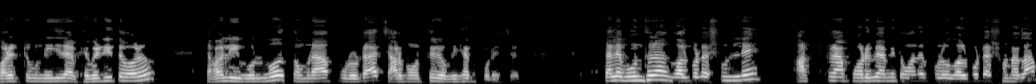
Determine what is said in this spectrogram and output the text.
পরেরটুকু নিজেরা ভেবে নিতে পারো। তাহলেই বলব তোমরা পুরোটা চার মুহূর্তের অভিযান করেছ। তাহলে বন্ধুরা, গল্পটা শুনলে আটটা পর্বে আমি তোমাদের পুরো গল্পটা শোনালাম,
